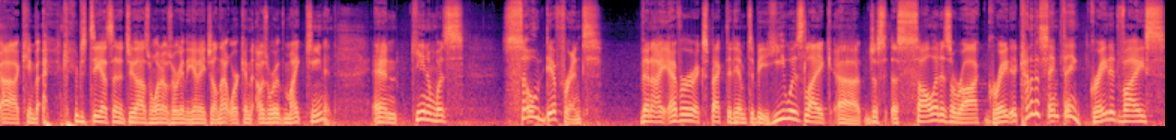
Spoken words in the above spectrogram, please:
uh, came back came to tsn in 2001 i was working the nhl network and i was working with mike keenan and keenan was so different than I ever expected him to be. He was like uh, just as solid as a rock, great, kind of the same thing. Great advice,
